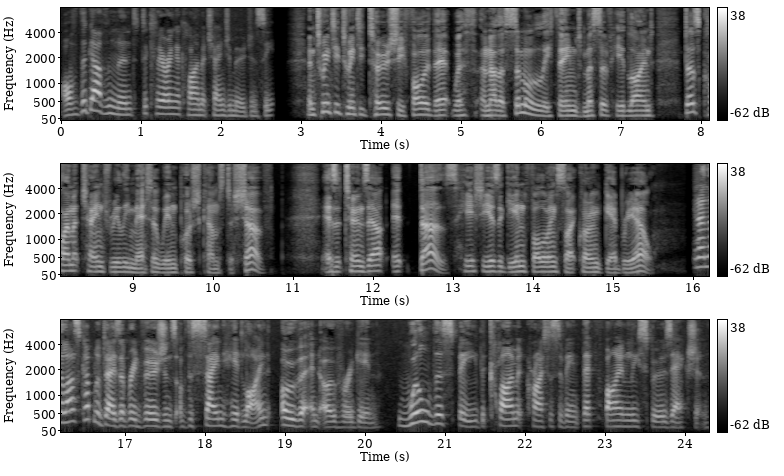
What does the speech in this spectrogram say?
of the government declaring a climate change emergency. In 2022, she followed that with another similarly themed missive headlined Does Climate Change Really Matter When Push Comes to Shove? As it turns out, it does. Here she is again following Cyclone Gabrielle. You know, in the last couple of days, I've read versions of the same headline over and over again. Will this be the climate crisis event that finally spurs action?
